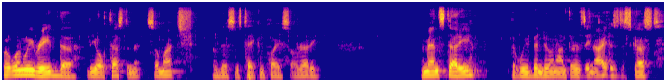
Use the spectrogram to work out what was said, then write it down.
but when we read the, the Old Testament, so much of this has taken place already. The men's study that we've been doing on Thursday night has discussed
